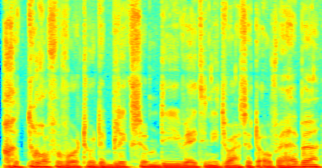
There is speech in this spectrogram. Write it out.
getroffen wordt door de bliksem, die weten niet waar ze het over hebben.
